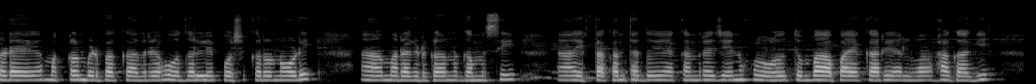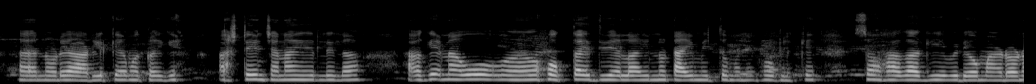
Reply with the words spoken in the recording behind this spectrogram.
ಕಡೆ ಮಕ್ಕಳನ್ನ ಬಿಡಬೇಕಾದ್ರೆ ಹೋದಲ್ಲಿ ಪೋಷಕರು ನೋಡಿ ಮರ ಗಿಡಗಳನ್ನು ಗಮನಿಸಿ ಇರ್ತಕ್ಕಂಥದ್ದು. ಯಾಕಂದರೆ ಜೇನು ಹುಳು ತುಂಬ ಅಪಾಯಕಾರಿ ಅಲ್ವಾ? ಹಾಗಾಗಿ ನೋಡಿ ಆಡಲಿಕ್ಕೆ ಮಕ್ಕಳಿಗೆ ಅಷ್ಟೇನು ಜನ ಇರಲಿಲ್ಲ. ಹಾಗೆ ನಾವು ಹೋಗ್ತಾ ಇದ್ವಿ ಅಲ್ಲ ಇನ್ನೂ ಟೈಮ್ ಇತ್ತು ಮನೆಗೆ ಹೋಗಲಿಕ್ಕೆ. ಸೊ ಹಾಗಾಗಿ ವಿಡಿಯೋ ಮಾಡೋಣ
